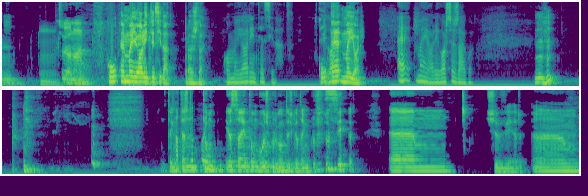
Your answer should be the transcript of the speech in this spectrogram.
Hum. Sou eu, não é? Com a maior intensidade. Para ajudar. Com maior intensidade. Com a maior. A maior. E gostas de água? Uhum. Tenho tão, tu, tão- eu sei, tão boas perguntas que eu tenho para fazer. Ahm, deixa eu ver. Ahm,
